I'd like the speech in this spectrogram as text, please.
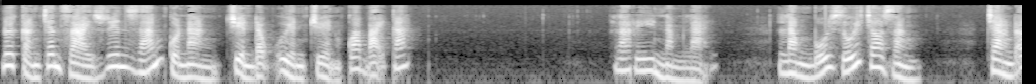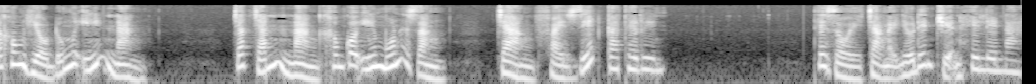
Đôi cẳng chân dài duyên dáng của nàng chuyển động uyển chuyển qua bãi cát. Larry nằm lại, lòng bối rối cho rằng chàng đã không hiểu đúng ý nàng. Chắc chắn nàng không có ý muốn rằng chàng phải giết Catherine. Thế rồi chàng lại nhớ đến chuyện Helena.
